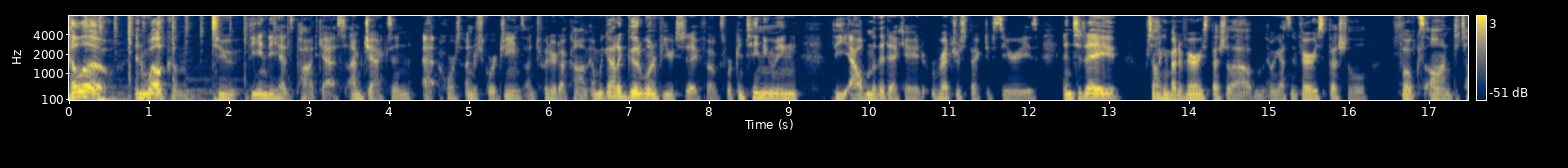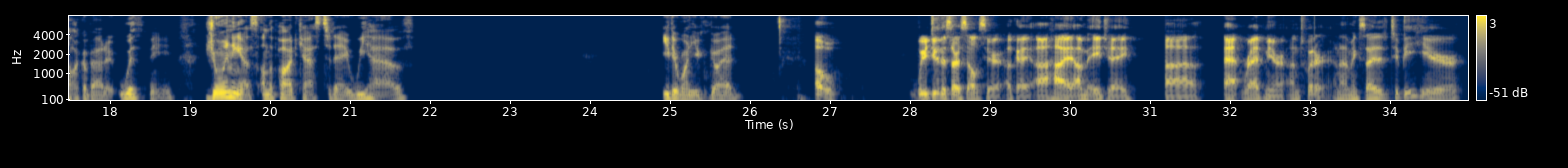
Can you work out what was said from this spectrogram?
Hello and welcome to the Indie Heads podcast. I'm Jackson at horse underscore jeans on twitter.com, and we got a good one for you today, folks. We're continuing the album of the decade retrospective series, and today we're talking about a very special album, and we got some very special folks on to talk about it with me. Joining us on the podcast today, we have either one. You can go ahead. Oh, we do this ourselves here. Okay. Uh, hi, I'm AJ uh, at Radmir on Twitter, and I'm excited to be here.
